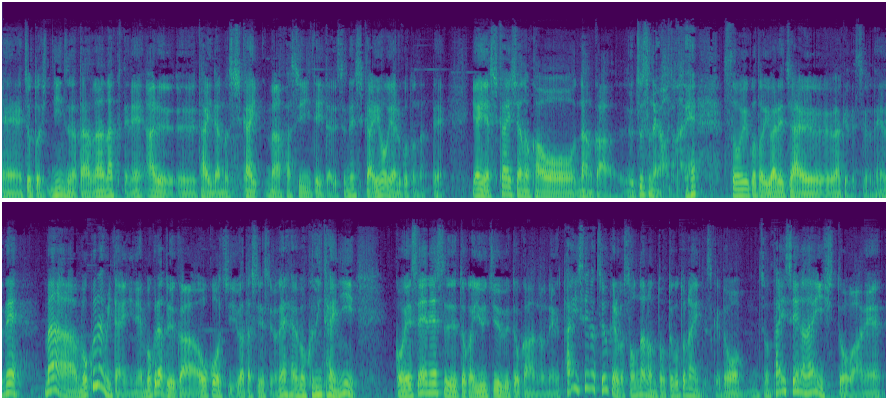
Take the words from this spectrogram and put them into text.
えー、ちょっと人数が足らなくてね、ある対談の司会、まあファシリテーターですよね、司会をやることになって、いやいや、司会者の顔をなんか映すなよとかね、そういうことを言われちゃうわけですよね。で、まあ僕らみたいにね、僕らというか大河内、私ですよね、僕みたいに、こう SNS とか YouTube とかのね、体制が強ければそんなのとってことないんですけど、その体制がない人はね、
